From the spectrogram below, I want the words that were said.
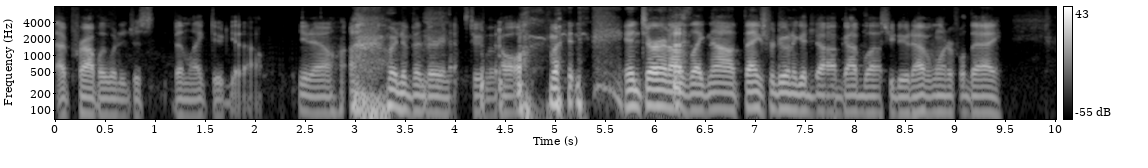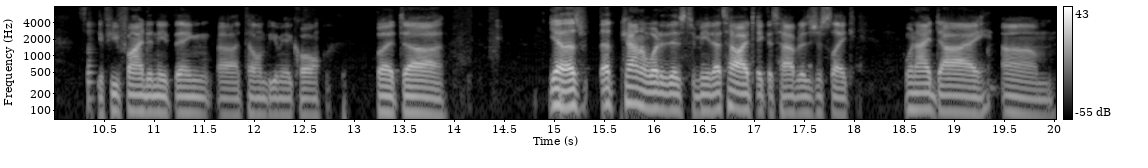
I probably would have just been like dude get out you know, I wouldn't have been very nice to him at all. but in turn, I was like, no, thanks for doing a good job. God bless you, dude. Have a wonderful day. It's like if you find anything, uh, tell him to give me a call. But uh, yeah, that's that's kind of what it is to me. That's how I take this habit. Is just like when I die, um,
